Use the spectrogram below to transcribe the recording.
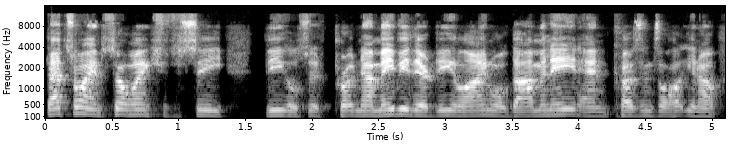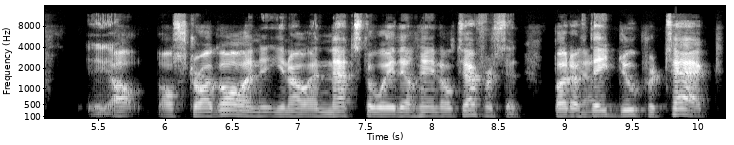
that's why I'm so anxious to see the Eagles. If pro now, maybe their D line will dominate, and Cousins will, you know, I'll, I'll struggle, and you know, and that's the way they'll handle Jefferson. But if Yeah. they do protect,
